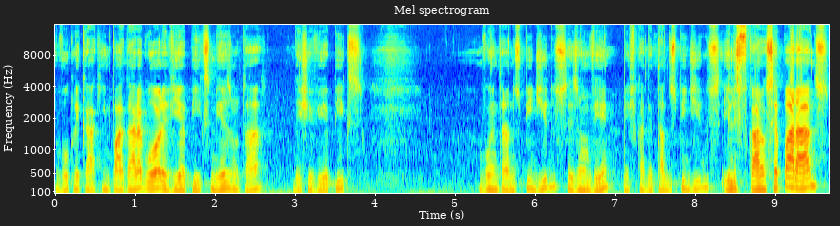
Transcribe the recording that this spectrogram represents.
Eu vou clicar aqui em pagar agora, via Pix mesmo, tá? Deixa via Pix. Vou entrar nos pedidos, vocês vão ver, verificar detalhe dos pedidos. Eles ficaram separados.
